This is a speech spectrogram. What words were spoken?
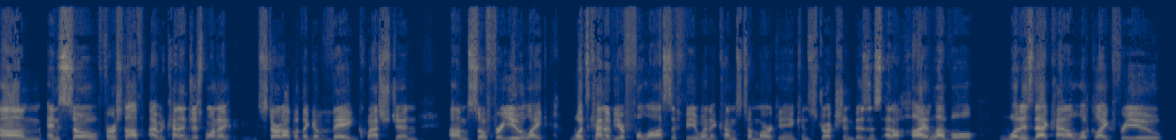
Um and so first off, I would kind of just want to start off with like a vague question um, so for you, like, what's kind of your philosophy when it comes to marketing and construction business at a high level? What does that kind of look like for you?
